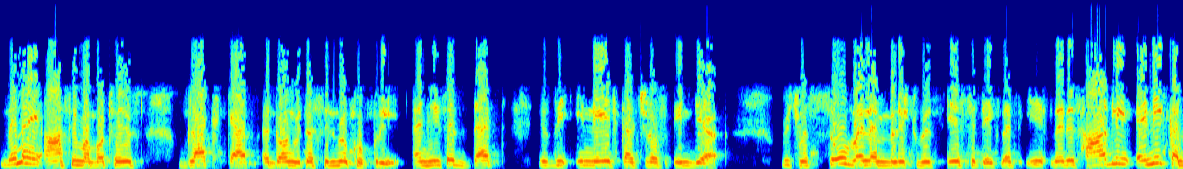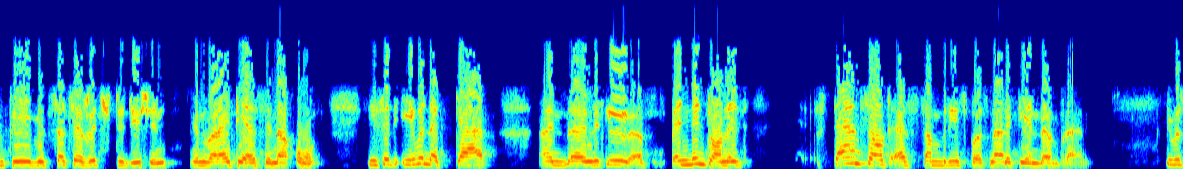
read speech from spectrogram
Then I asked him about his black cap adorned with a silver kukri and he said that is the innate culture of India which was so well embellished with aesthetics that there is hardly any country with such a rich tradition in variety as in our own. He said even a cap and a little uh, pendant on it stands out as somebody's personality and their brand. He was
